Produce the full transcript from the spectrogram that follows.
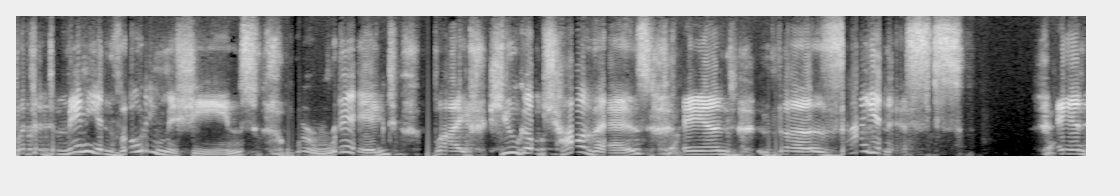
But the Dominion voting machines were rigged by Hugo Chavez and the Zionists and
